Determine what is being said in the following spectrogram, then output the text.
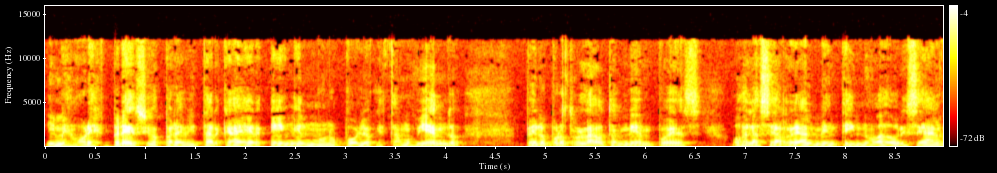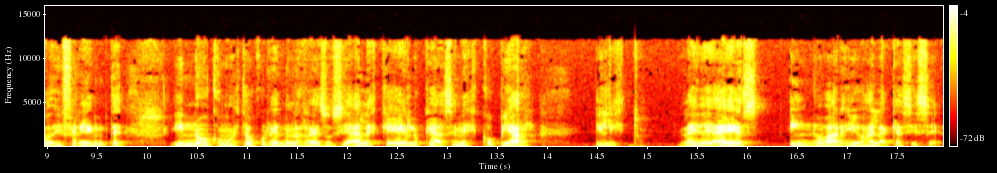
y mejores precios para evitar caer en el monopolio que estamos viendo. Pero por otro lado también pues ojalá sea realmente innovador y sea algo diferente y no como está ocurriendo en las redes sociales que lo que hacen es copiar y listo. La idea es innovar y ojalá que así sea.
